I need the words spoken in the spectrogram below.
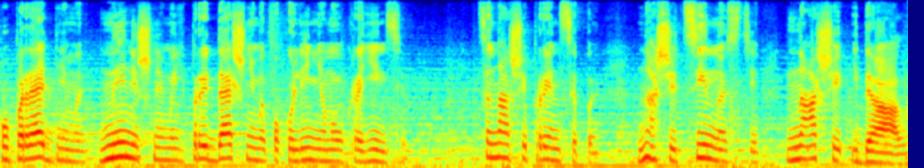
попередніми, нинішніми і прийдешніми поколіннями українців. Це наші принципи, наші цінності, наші ідеали.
